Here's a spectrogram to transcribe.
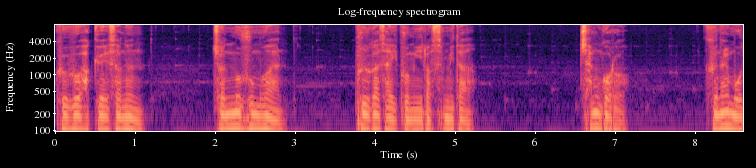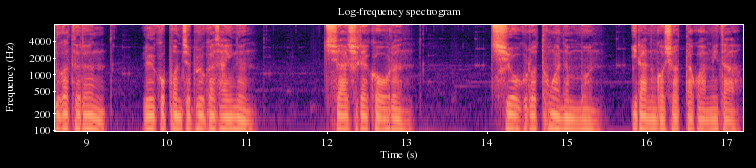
그 후 학교에서는 전무후무한 불가사의 붐이 일었습니다. 참고로 그날 모두가 들은 일곱 번째 불가사의는 지하실의 거울은 지옥으로 통하는 문이라는 것이었다고 합니다.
